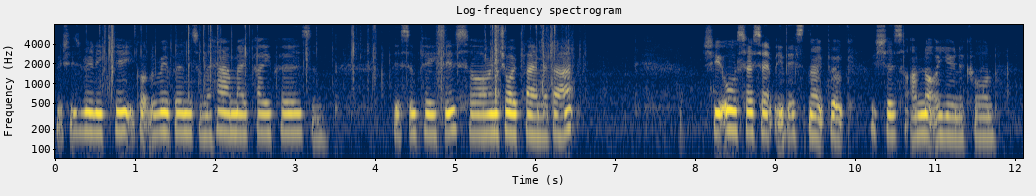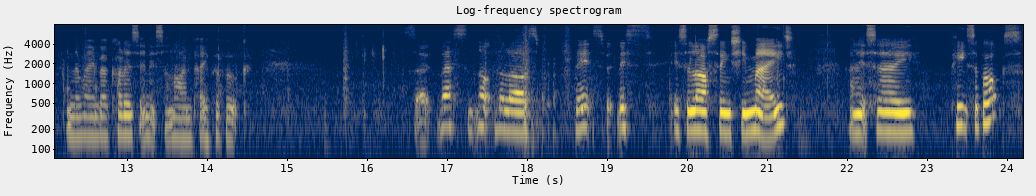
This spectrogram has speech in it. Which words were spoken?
which is really cute. You've got the ribbons and the handmade papers and bits and pieces, so I'll enjoy playing with that. She also sent me this notebook which says I'm not a unicorn in the rainbow colours and it's a line paper book. So that's not the last bits but this is the last thing she made and it's a pizza box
